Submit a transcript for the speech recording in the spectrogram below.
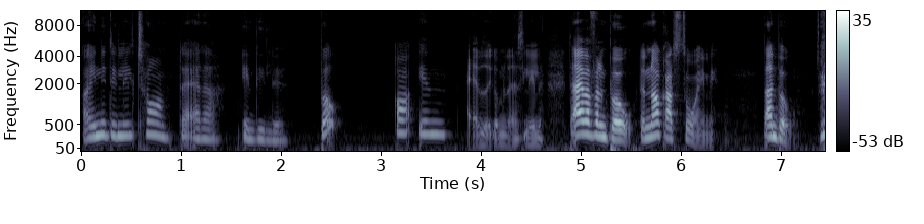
Og inde i det lille tårn, der er der en lille bog og en... Ej, jeg ved ikke, om den er så lille. Der er i hvert fald en bog. Den er nok ret stor egentlig. Der er en bog. der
